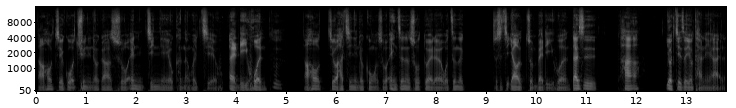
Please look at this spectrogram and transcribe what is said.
然后结果去年就跟他说，哎、你今年有可能会结婚，哎、离婚，嗯。然后结果他今年就跟我说，哎、你真的说对了，我真的就是要准备离婚，但是他又接着又谈恋爱了。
